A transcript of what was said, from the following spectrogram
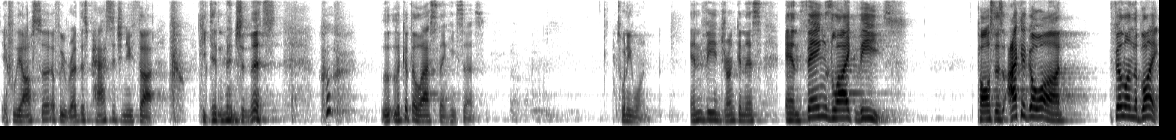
If we also, if we read this passage and you thought, he didn't mention this, whew, look at the last thing he says. 21. Envy, drunkenness, and things like these. Paul says, I could go on, fill in the blank.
